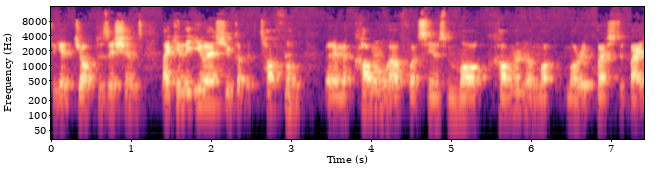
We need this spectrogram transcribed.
to get job positions. Like in the US, you've got the TOEFL, but in the Commonwealth, what seems more common or more, more requested by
